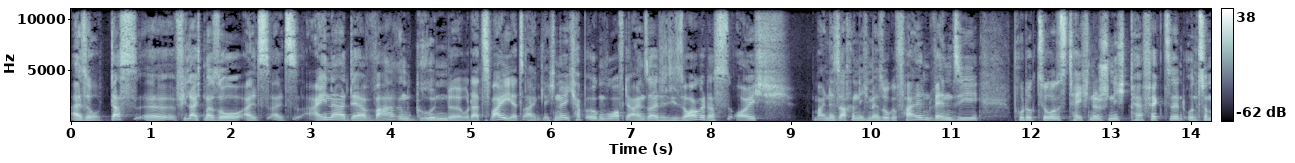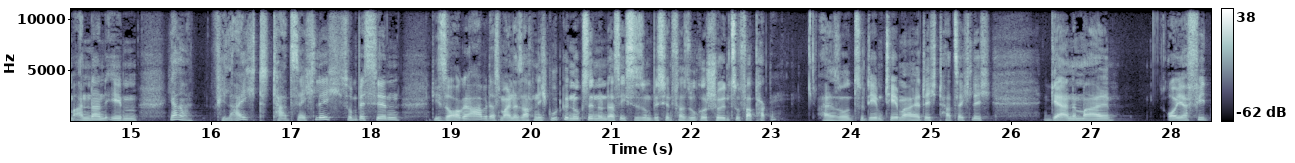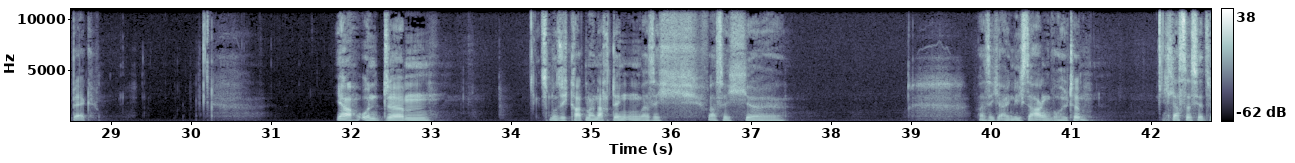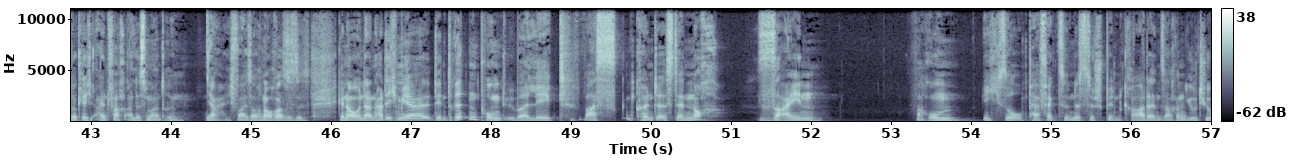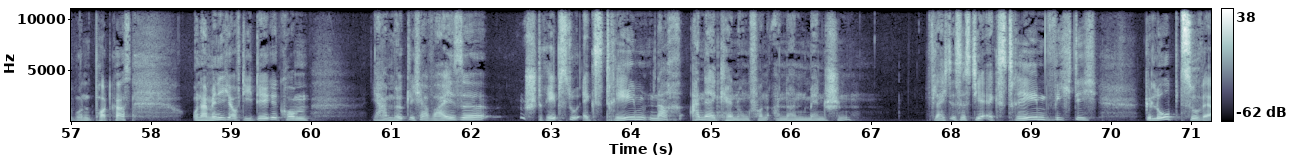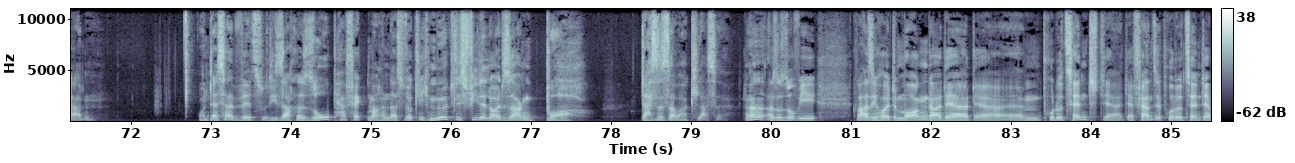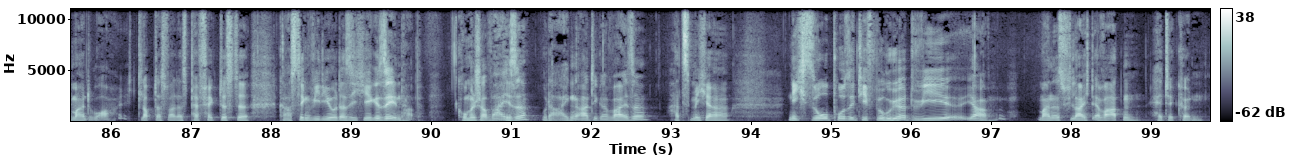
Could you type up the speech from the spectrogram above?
Also das äh, vielleicht mal so als, als einer der wahren Gründe oder zwei jetzt eigentlich. Ne? Ich habe irgendwo auf der einen Seite die Sorge, dass euch meine Sachen nicht mehr so gefallen, wenn sie produktionstechnisch nicht perfekt sind und zum anderen eben, ja, vielleicht tatsächlich so ein bisschen die Sorge habe, dass meine Sachen nicht gut genug sind und dass ich sie so ein bisschen versuche, schön zu verpacken. Also zu dem Thema hätte ich tatsächlich gerne mal euer Feedback. Ja, und ähm, jetzt muss ich gerade mal nachdenken, was ich, was ich, äh, was ich eigentlich sagen wollte. Ich lasse das jetzt wirklich einfach alles mal drin. Ja, ich weiß auch noch, was es ist. Genau, und dann hatte ich mir den dritten Punkt überlegt. Was könnte es denn noch sein, warum ich so perfektionistisch bin, gerade in Sachen YouTube und Podcast. Und dann bin ich auf die Idee gekommen, ja, möglicherweise strebst du extrem nach Anerkennung von anderen Menschen. Vielleicht ist es dir extrem wichtig, gelobt zu werden. Und deshalb willst du die Sache so perfekt machen, dass wirklich möglichst viele Leute sagen, boah, das ist aber klasse. Ne? Also so wie quasi heute Morgen da der, der ähm, Produzent, der, der Fernsehproduzent, der meint, boah, ich glaube, das war das perfekteste Casting-Video, das ich je gesehen habe. Komischerweise oder eigenartigerweise hat es mich ja nicht so positiv berührt, wie ja, man es vielleicht erwarten hätte können.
